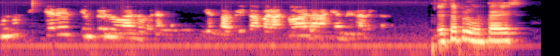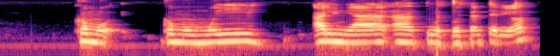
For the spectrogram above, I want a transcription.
uno si quiere siempre lo va a lograr. Y eso aplica para todas las áreas de la vida. Esta pregunta es como, como muy alineada a tu respuesta anterior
